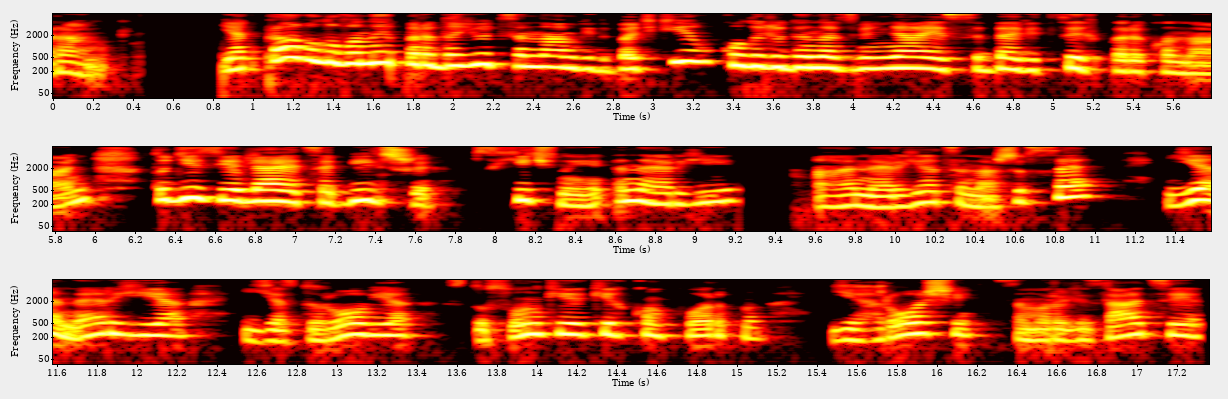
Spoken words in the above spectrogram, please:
рамки. Як правило, вони передаються нам від батьків, коли людина звільняє себе від цих переконань, тоді з'являється більше психічної енергії, а енергія це наше все. Є енергія, є здоров'я, стосунки, яких комфортно, є гроші, самореалізація.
